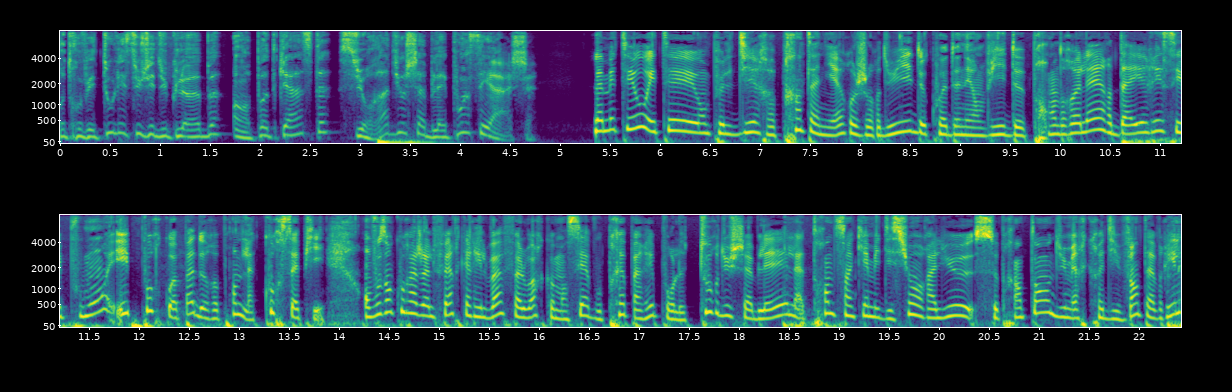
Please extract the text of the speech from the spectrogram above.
Retrouvez tous les sujets du club en podcast sur radiochablais.ch. La météo était, on peut le dire, printanière aujourd'hui, de quoi donner envie de prendre l'air, d'aérer ses poumons et pourquoi pas de reprendre la course à pied. On vous encourage à le faire car il va falloir commencer à vous préparer pour le Tour du Chablais. La 35e édition aura lieu ce printemps du mercredi 20 avril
